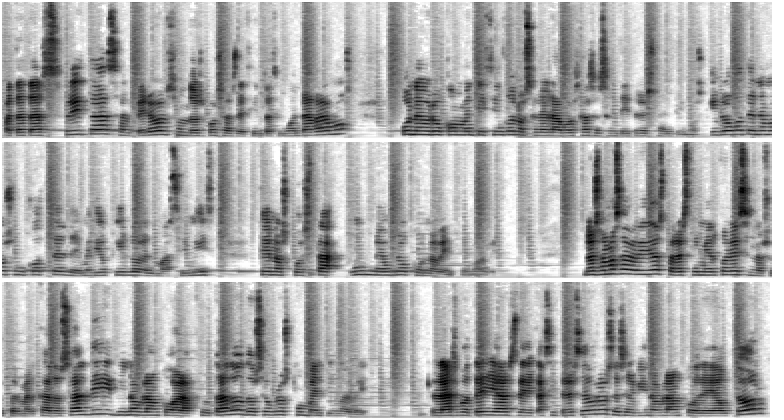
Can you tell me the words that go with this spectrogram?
Patatas fritas al perol son dos bolsas de 150 gramos, 1,25€ nos sale la bolsa 63 céntimos. Y luego tenemos un cóctel de medio kilo, el Massimis, que nos cuesta 1,99€. Nos vamos a para este miércoles en los supermercados Aldi, vino blanco al afrutado 2,29€. Las botellas de casi 3 euros es el vino blanco de autor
